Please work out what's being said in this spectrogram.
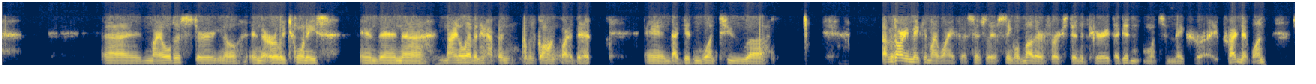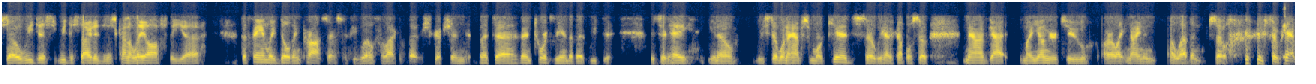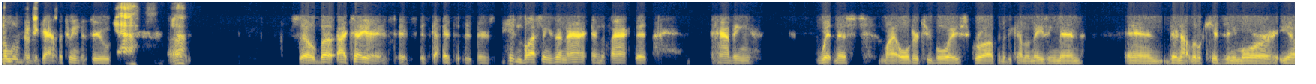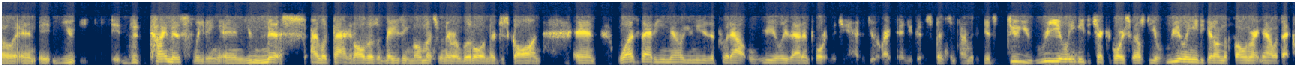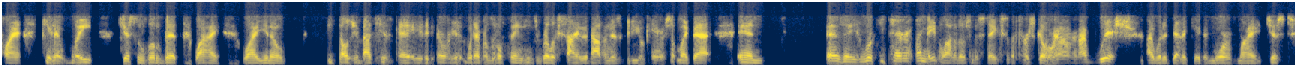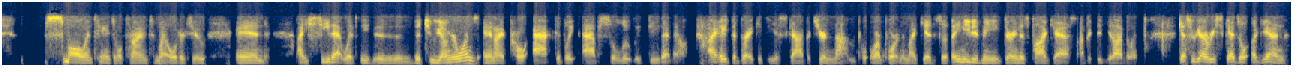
Uh, my oldest are you know in their early 20s, and then uh, 9/11 happened. I was gone quite a bit, and I didn't want to. Uh, I was already making my wife essentially a single mother for extended periods. I didn't want to make her a pregnant one, so we just we decided to just kind of lay off the uh, the family building process, if you will, for lack of a better description. But uh, then towards the end of it, we did, we said, hey, you know, we still want to have some more kids, so we had a couple. So now I've got my younger two are like nine and eleven, so so we have a little bit of a gap between the two. Yeah. Yeah. Um, so, but I tell you, it's it's it's, got, it's it, there's hidden blessings in that, and the fact that having witnessed my older two boys grow up and to become amazing men, and they're not little kids anymore, you know, and it, you. The time is fleeting, and you miss. I look back at all those amazing moments when they were little, and they're just gone. And was that email you needed to put out really that important that you had to do it right then? You could spend some time with the kids. Do you really need to check your voicemails? Do you really need to get on the phone right now with that client? Can it wait just a little bit? Why, why, you know, he tells you about his day or whatever little thing he's real excited about on his video game or something like that. And as a rookie parent, I made a lot of those mistakes in the first go around, and I wish I would have dedicated more of my just small intangible time to my older two. And I see that with the, the, the two younger ones, and I proactively, absolutely do that now. I hate to break it to you, Scott, but you're not more important than my kids. So if they needed me during this podcast, I'd be, you know, I'd be like, guess we got to reschedule again.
